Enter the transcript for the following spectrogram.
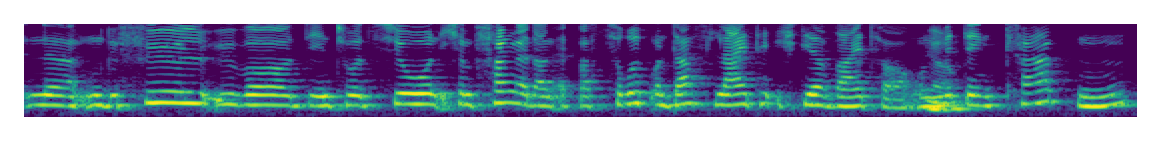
eine, ein Gefühl, über die Intuition. Ich empfange dann etwas zurück und das leite ich dir weiter. Und ja. mit den Karten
